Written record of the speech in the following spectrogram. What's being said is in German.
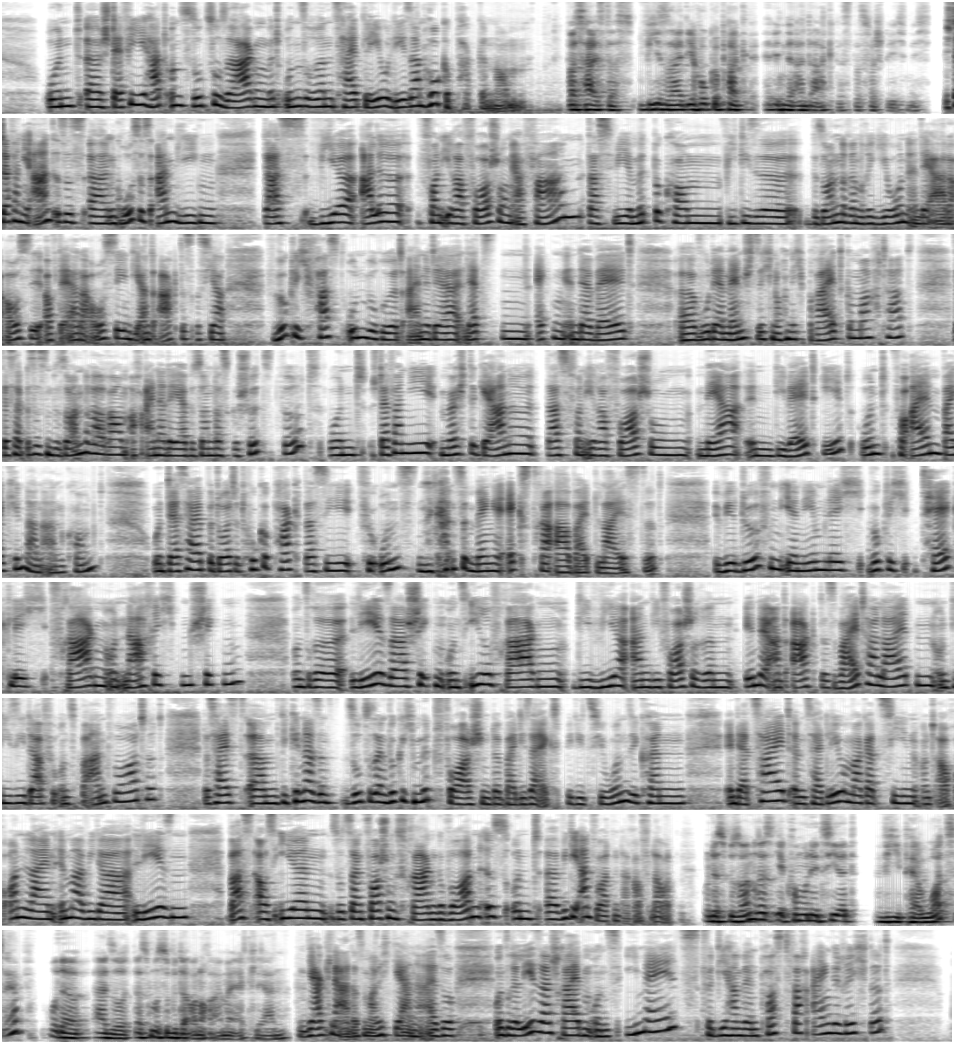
Und äh, Steffi hat uns sozusagen mit unseren Zeit-Leo-Lesern Huckepack genommen. Was heißt das? Wie seid ihr Huckepack in der Antarktis? Das verstehe ich nicht. Stefanie Arndt ist es äh, ein großes Anliegen, dass wir alle von ihrer Forschung erfahren, dass wir mitbekommen, wie diese besonderen Regionen in der Erde aussehen, auf der Erde aussehen. Die Antarktis ist ja wirklich fast unberührt, eine der letzten Ecken in der Welt, äh, wo der Mensch sich noch nicht breit gemacht hat. Deshalb ist es ein besonderer Raum, auch einer, der ja besonders geschützt wird. Und Stefanie möchte gerne, dass von ihrer Forschung mehr in die Welt geht und vor allem bei Kindern ankommt. Und deshalb bedeutet Huckepack, dass sie für uns eine ganze Menge extra Arbeit leistet. Wir dürfen ihr nämlich wirklich täglich Fragen und Nachrichten schicken. Unsere Leser schicken uns ihre Fragen, die wir an die Forscherin in der Antarktis weiterleiten und die sie da für uns beantwortet. Das heißt, ähm, die Kinder sind sozusagen wirklich Mitforschende bei dieser Expedition. Sie können in der Zeit, im Zeit Leo Magazin und auch online immer wieder lesen, was aus ihren sozusagen Forschungsfragen geworden ist und äh, wie die Antworten darauf lauten. Und das Besondere ist, ihr kommuniziert wie per WhatsApp oder also das musst du bitte auch noch einmal erklären. Ja klar, das mache ich gerne. Also unsere Leser schreiben uns E-Mails, für die haben wir ein Postfach eingerichtet.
